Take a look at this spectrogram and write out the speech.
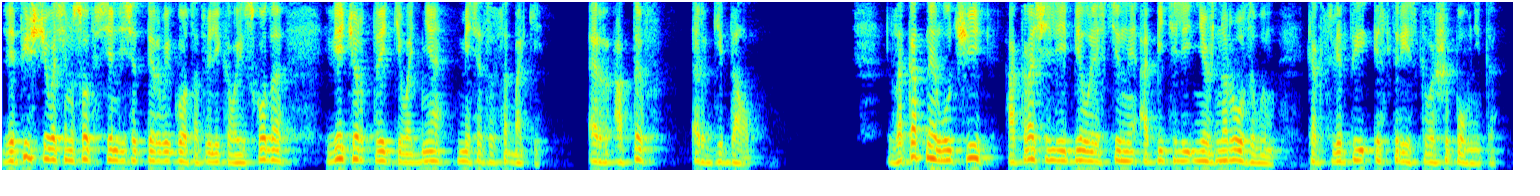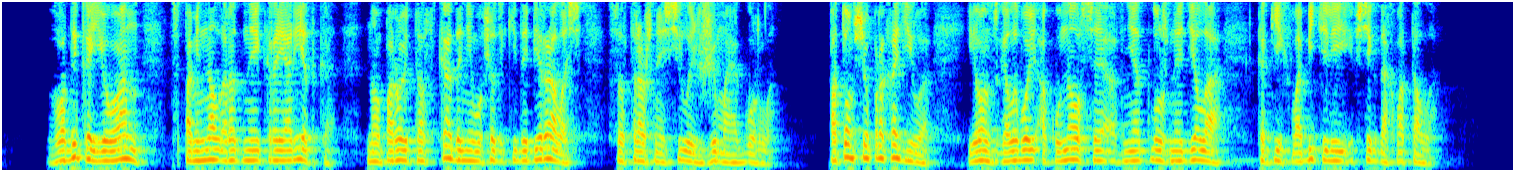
2871 год от Великого Исхода, вечер третьего дня месяца собаки. Эр-Атеф. Закатные лучи окрасили белые стены обители нежно-розовым, как цветы эстрийского шиповника. Владыка Иоанн вспоминал родные края редко, но порой тоска до него все-таки добиралась, со страшной силой сжимая горло. Потом все проходило, и он с головой окунался в неотложные дела, каких в обители всегда хватало.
